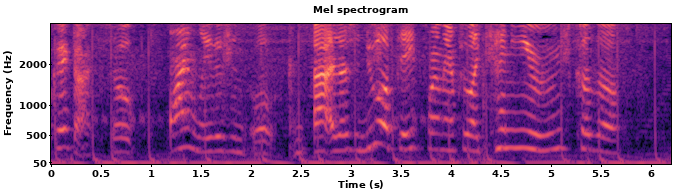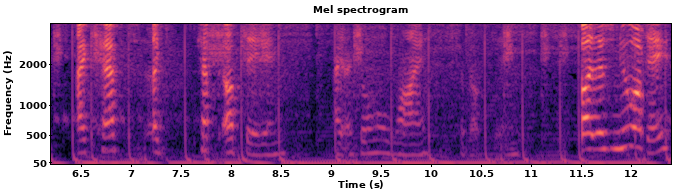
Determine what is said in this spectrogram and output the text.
Okay, guys. So finally, there's a well, uh, there's a new update. Finally, after like 10 years, cause uh, I kept I kept updating. I, I don't know why. I kept updating. But there's a new update.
